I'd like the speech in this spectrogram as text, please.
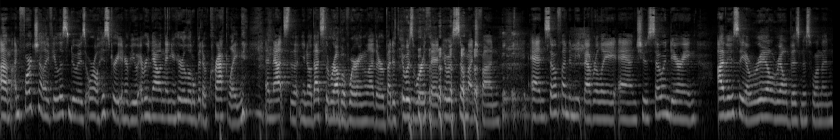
Um, unfortunately, if you listen to his oral history interview, every now and then you hear a little bit of crackling, and that's the you know that's the rub of wearing leather. But it, it was worth it. It was so much fun, and so fun to meet Beverly, and she was so endearing. Obviously, a real, real businesswoman.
